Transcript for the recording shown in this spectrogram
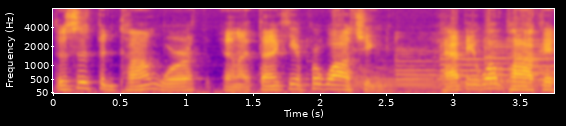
this has been Tom Worth, and I thank you for watching. Happy One Pocket!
